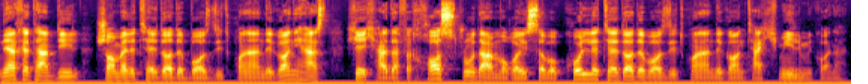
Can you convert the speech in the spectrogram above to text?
نرخ تبدیل شامل تعداد بازدید کنندگانی هست که یک هدف خاص رو در مقایسه با کل تعداد بازدید کنندگان تکمیل می کنند.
